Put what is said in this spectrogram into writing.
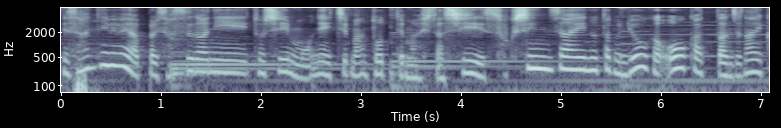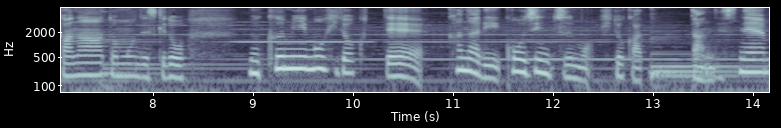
で3人目はやっぱりさすがに年もね一番取ってましたし促進剤の多分量が多かったんじゃないかなと思うんですけどむくみもひどくてかなり高陣痛もひどかったんですね。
